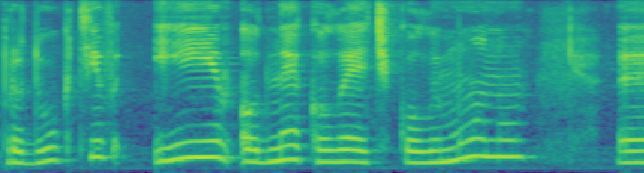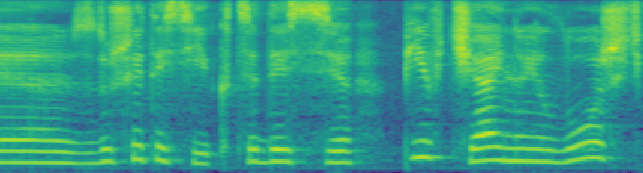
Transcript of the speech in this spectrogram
продуктів і одне колечко лимону е, здушити сік. Це десь пів чайної лож,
